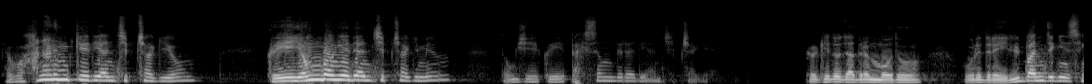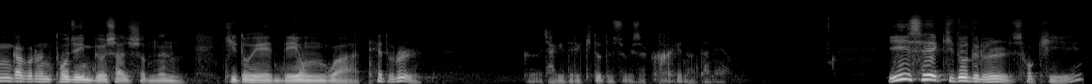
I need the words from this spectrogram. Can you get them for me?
결국 하나님께 대한 집착이요, 그의 영광에 대한 집착이며 동시에 그의 백성들에 대한 집착이에요. 그 기도자들은 모두 우리들의 일반적인 생각으로는 도저히 묘사할 수 없는 기도의 내용과 태도를 그 자기들의 기도들 속에서 크게 나타내요. 이 세 기도들을 속히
